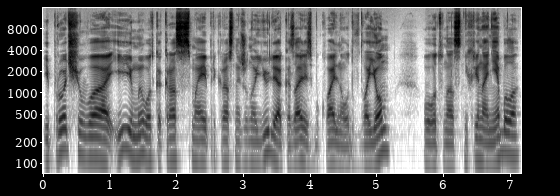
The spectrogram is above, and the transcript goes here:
и прочего. И мы вот как раз с моей прекрасной женой Юлией оказались буквально вот вдвоем. Вот у нас ни хрена не было.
